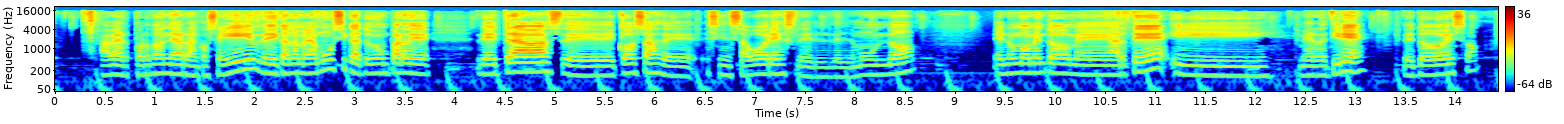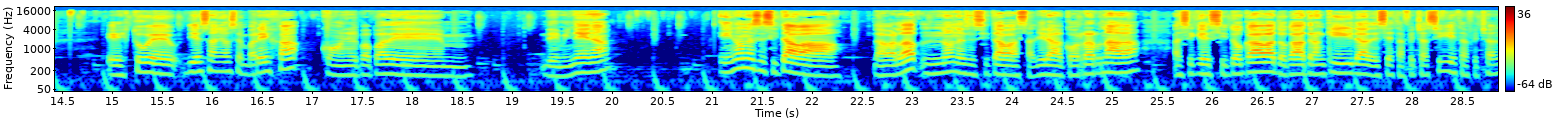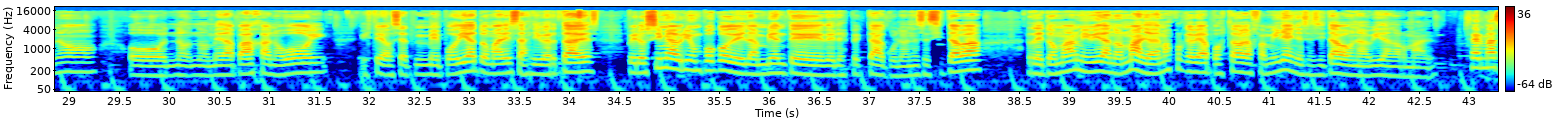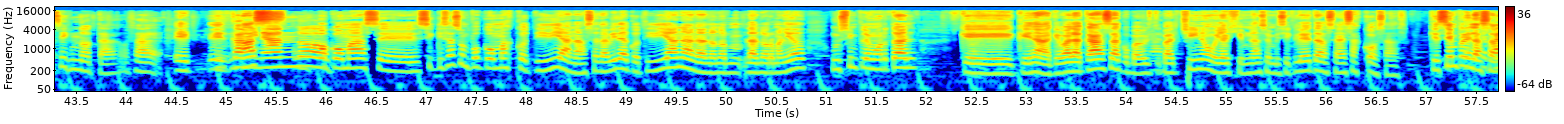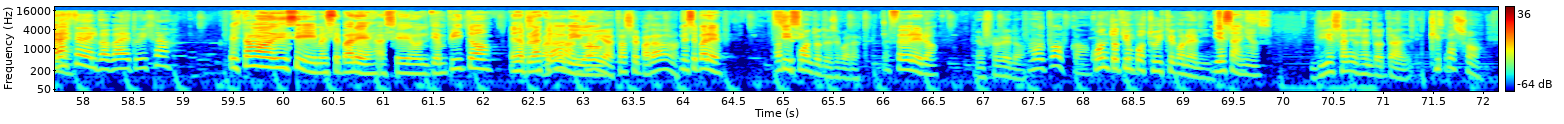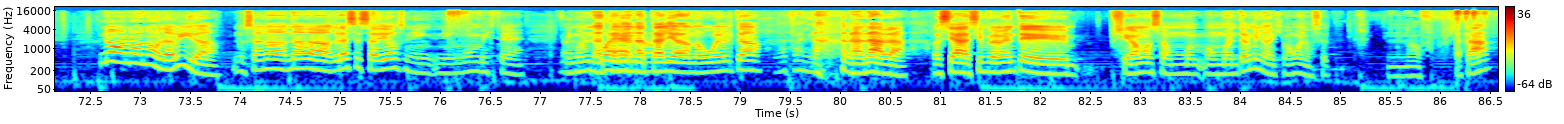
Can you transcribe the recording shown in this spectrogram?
a ver, ¿por dónde arranco? Seguí dedicándome a la música, tuve un par de, de trabas, de, de cosas, de sinsabores del, del mundo. En un momento me harté y me retiré de todo eso. Estuve 10 años en pareja con el papá de, de mi nena y no necesitaba, la verdad, no necesitaba salir a correr nada. Así que si tocaba, tocaba tranquila, decía esta fecha sí, esta fecha no, o no, no me da paja, no voy, ¿viste? O sea, me podía tomar esas libertades, pero sí me abrí un poco del ambiente del espectáculo. Necesitaba retomar mi vida normal y además porque había apostado a la familia y necesitaba una vida normal. Ser más ignota. O sea, Eh, Ir más- caminando. un poco más, eh, sí, quizás un poco más cotidiana, o sea, la vida cotidiana, la, la normalidad, un simple mortal que, que nada, que va a la casa, va, al- va al chino, voy al gimnasio en bicicleta, o sea, esas cosas, que siempre ¿te las amé. separaste del papá de tu hija? Estamos, y sí, me separé hace un tiempito, es la ¿Estás primera vez que lo No digo. sabía, ¿Estás separada? Me separé, ¿Hace sí, sí, cuánto te separaste? en febrero, En febrero. Muy poco. ¿Cuánto tiempo estuviste con él? 10 años. Diez años en total. ¿Qué pasó? No, no, no, la vida, o sea, nada, nada gracias a Dios, ni- ningún, viste, No, ningún Natalia, cuerno. Natalia dando vuelta. Natalia. Nada, nada. O sea, simplemente llegamos a un, buen- a un buen término y dijimos, bueno, se- no, ya está.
